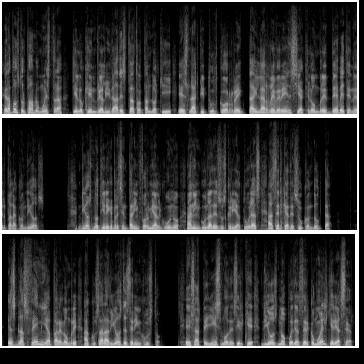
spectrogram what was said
El apóstol Pablo muestra que lo que en realidad está tratando aquí es la actitud correcta y la reverencia que el hombre debe tener para con Dios. Dios no tiene que presentar informe alguno a ninguna de sus criaturas acerca de su conducta. Es blasfemia para el hombre acusar a Dios de ser injusto. Es ateísmo decir que Dios no puede hacer como Él quiere hacer.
